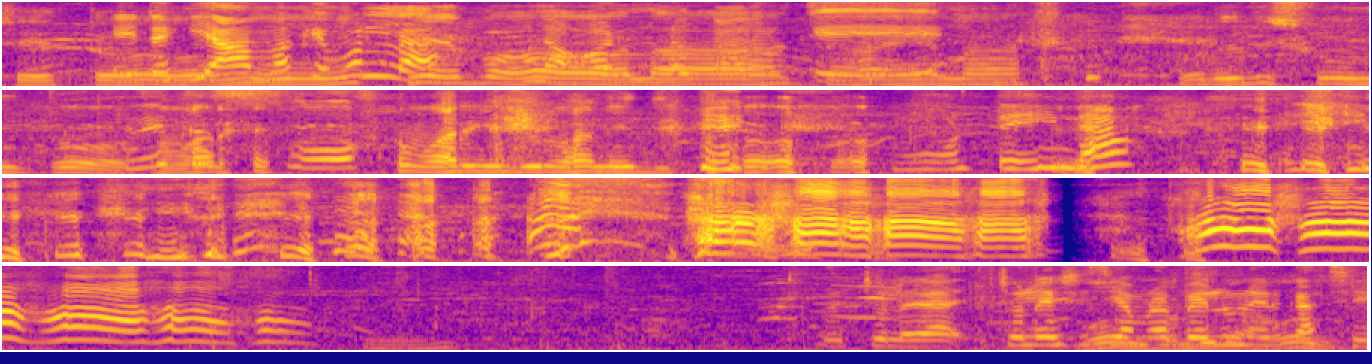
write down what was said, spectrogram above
সে তো এটা কি আমাকে বললা? মুখে বলা যায় না। ও যদি শুনতো তুমি তোমার তোমার ইঁদুর বানিয়ে দিত। মোটেই না। চলে চলে এসেছি আমরা বেলুনের কাছে।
